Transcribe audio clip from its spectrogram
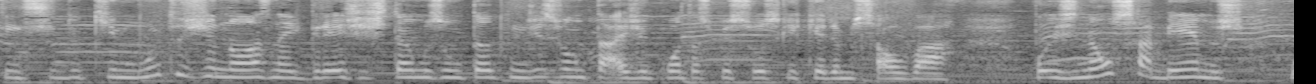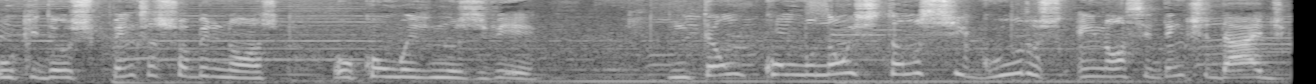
tem sido que muitos de nós na igreja estamos um tanto em desvantagem quanto às pessoas que queremos salvar, pois não sabemos o que Deus pensa sobre nós ou como Ele nos vê. Então, como não estamos seguros em nossa identidade,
